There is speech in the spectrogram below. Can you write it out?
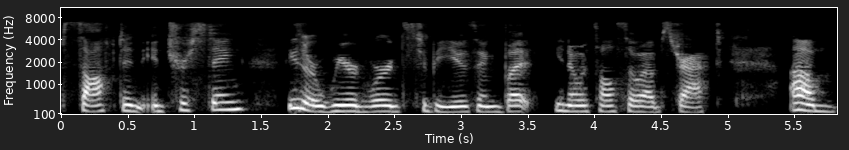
soft and interesting. These are weird words to be using, but you know, it's also abstract. Um,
